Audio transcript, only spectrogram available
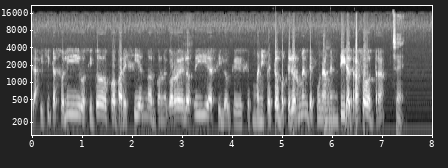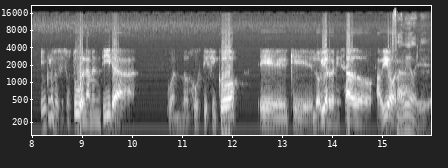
las visitas olivos y todo, fue apareciendo con el correr de los días y lo que se manifestó posteriormente fue una mm. mentira tras otra. Sí. Incluso se sostuvo en la mentira cuando justificó eh, que lo había organizado Fabiola, eh,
